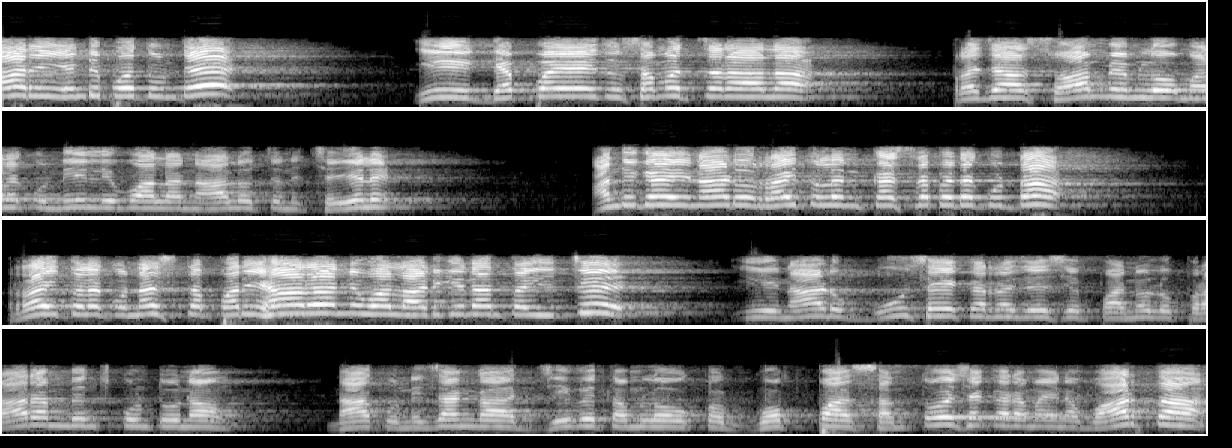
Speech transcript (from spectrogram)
మారి ఎండిపోతుంటే ఈ డెబ్బై ఐదు సంవత్సరాల ప్రజాస్వామ్యంలో మనకు నీళ్ళు ఇవ్వాలన్న ఆలోచన చేయలే. అందుకే ఈనాడు రైతులను కష్టపెట్టకుండా రైతులకు నష్ట పరిహారాన్ని వాళ్ళు అడిగినంత ఇచ్చి ఈనాడు భూసేకరణ చేసి పనులు ప్రారంభించుకుంటున్నాం. నాకు నిజంగా జీవితంలో ఒక గొప్ప సంతోషకరమైన వార్త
